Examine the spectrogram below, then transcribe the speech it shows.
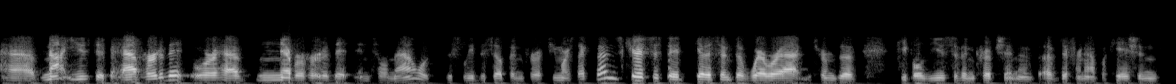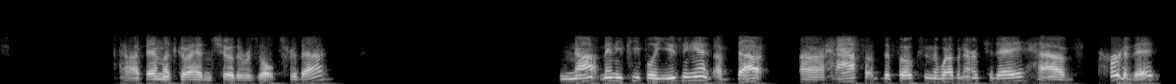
have not used it but have heard of it or have never heard of it until now. We'll just leave this open for a few more seconds. I'm just curious just to get a sense of where we're at in terms of people's use of encryption of, of different applications. Uh, ben, let's go ahead and show the results for that. Not many people using it. About uh, half of the folks in the webinar today have heard of it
